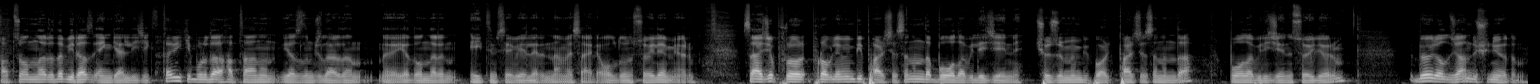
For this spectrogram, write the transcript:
patronları da biraz engelleyecek. Tabii ki burada hatanın yazılımcılardan e, ya da onların eğitim seviyelerinden vesaire olduğunu söylemiyorum. Sadece pro- problemin bir parçasının da bu olabileceğini, çözümün bir parçasının da bu olabileceğini söylüyorum. Böyle olacağını düşünüyordum.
